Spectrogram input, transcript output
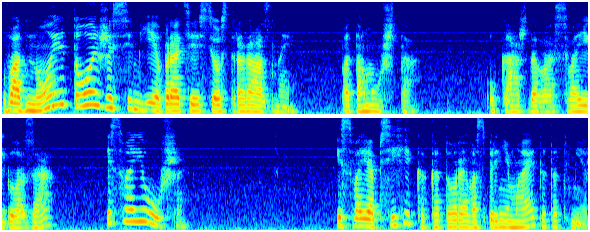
В одной и той же семье братья и сестры разные, потому что у каждого свои глаза и свои уши, и своя психика, которая воспринимает этот мир.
